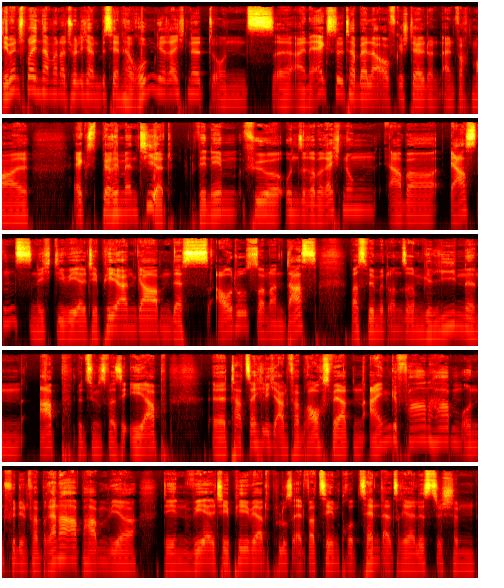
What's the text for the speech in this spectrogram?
Dementsprechend haben wir natürlich ein bisschen herumgerechnet, uns äh, eine Excel-Tabelle aufgestellt und einfach mal experimentiert. Wir nehmen für unsere Berechnungen aber erstens nicht die WLTP-Angaben des Autos, sondern das, was wir mit unserem geliehenen Ab bzw. E-Ab äh, tatsächlich an Verbrauchswerten eingefahren haben. Und für den Verbrenner ab haben wir den WLTP-Wert plus etwa 10% als realistischen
